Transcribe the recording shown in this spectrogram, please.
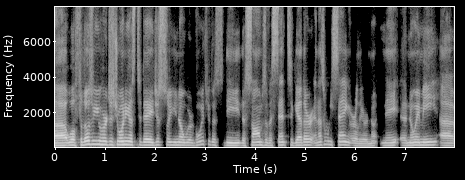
Uh, well, for those of you who are just joining us today, just so you know, we're going through this, the the Psalms of Ascent together, and that's what we sang earlier. No, uh, Noemi uh,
